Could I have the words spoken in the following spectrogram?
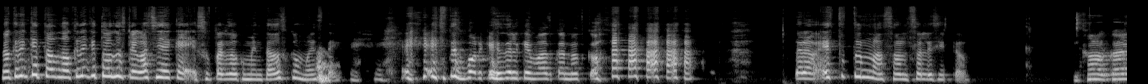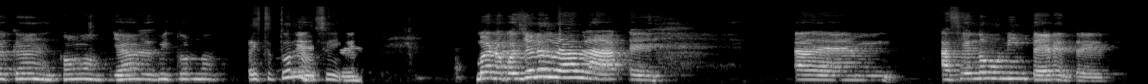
No creen que todos, no creen que todos los traigo así de que súper documentados como este. Este porque es el que más conozco. Pero es tu turno, Sol, Solecito. ¿Cómo? ¿Cómo? Ya, es mi turno. Es tu turno, sí. Este, bueno, pues yo les voy a hablar eh, em, haciendo un inter entre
